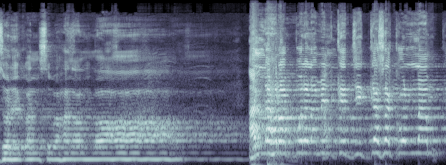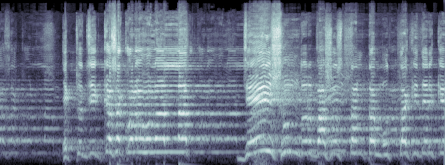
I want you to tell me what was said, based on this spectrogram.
জোরে কন সুবহানাল্লাহ। আল্লাহ রব্বুল আলামিনকে জিজ্ঞাসা করলাম, একটু জিজ্ঞাসা করা হলো আল্লাহ, যেই সুন্দর বাসস্থানটা মুত্তাকিদেরকে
